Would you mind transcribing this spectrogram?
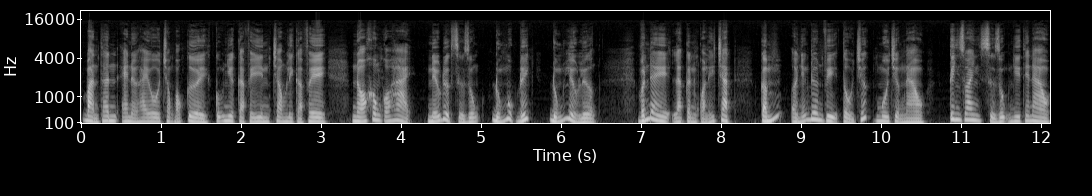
bản thân N2O trong bóng cười cũng như caffeine trong ly cà phê, nó không có hại nếu được sử dụng đúng mục đích, đúng liều lượng. Vấn đề là cần quản lý chặt, cấm ở những đơn vị tổ chức môi trường nào, kinh doanh sử dụng như thế nào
